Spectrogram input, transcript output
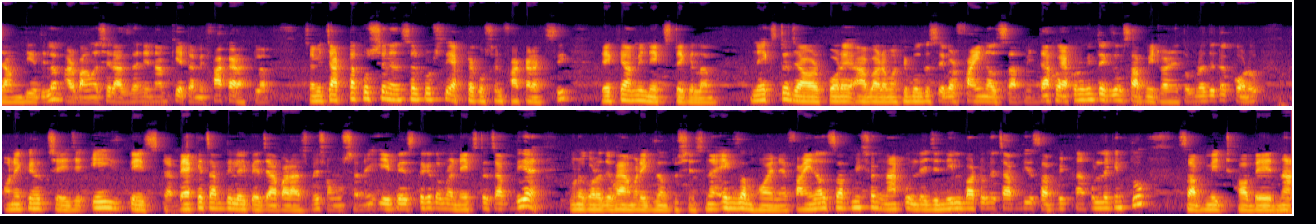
জাম দিয়ে দিলাম। আর বাংলাদেশের রাজধানীর নাম কি? এটা আমি ফাঁকা রাখলাম। আমি চারটা কোশ্চেন অ্যান্সার করছি, একটা কোশ্চেন ফাঁকা রাখছি, রেখে আমি নেক্সটে গেলাম। নেক্সটে যাওয়ার পরে আবার আমাকে বলতেছে, এবার ফাইনাল সাবমিট দেখো, এখনও কিন্তু এক্সাম সাবমিট হয়নি। তোমরা যেটা করো, অনেকে হচ্ছে এই যে, এই পেজটা ব্যাকে চাপ দিলে এই পেজে আবার আসবে, সমস্যা নেই। এই পেজ থেকে তোমরা নেক্সটে চাপ দিয়ে মনে করো যে, ভাই, আমার এক্সাম তো শেষ না। এক্সাম হয় না ফাইনাল সাবমিশন না করলে যে নীল বাটনে চাপ দিয়ে সাবমিট না করলে কিন্তু সাবমিট হবে না।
